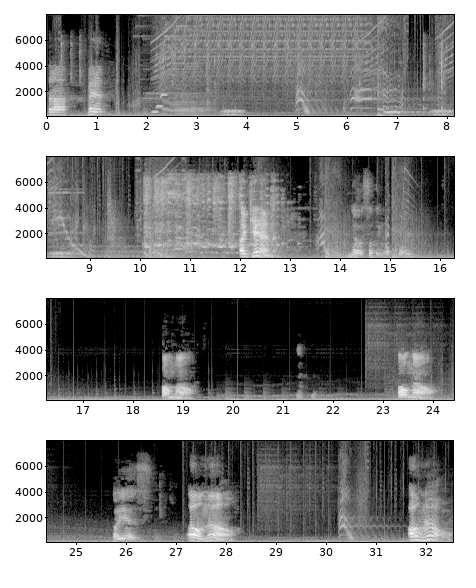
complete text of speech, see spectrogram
Ta-da! Made it! Again! No, something went better. Oh no. Oh no. Oh yes. Oh no. Oh no.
